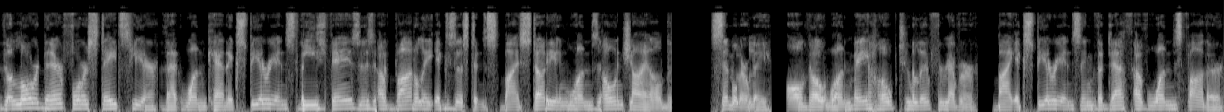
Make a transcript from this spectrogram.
The Lord therefore states here that one can experience these phases of bodily existence by studying one's own child. Similarly, although one may hope to live forever, by experiencing the death of one's father,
